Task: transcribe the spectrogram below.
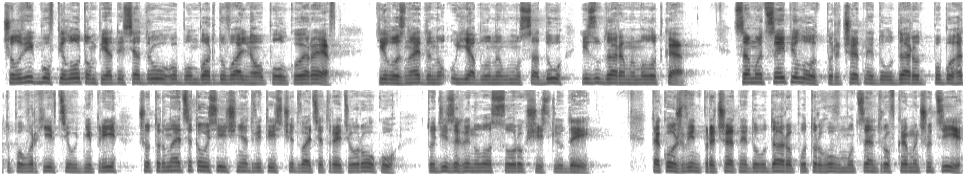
Чоловік був пілотом 52-го бомбардувального полку РФ. Тіло знайдено у яблуневому саду із ударами молотка. Саме цей пілот причетний до удару по багатоповерхівці у Дніпрі 14 січня 2023 року. Тоді загинуло 46 людей. Також він причетний до удару по торговому центру в Кременчуці.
